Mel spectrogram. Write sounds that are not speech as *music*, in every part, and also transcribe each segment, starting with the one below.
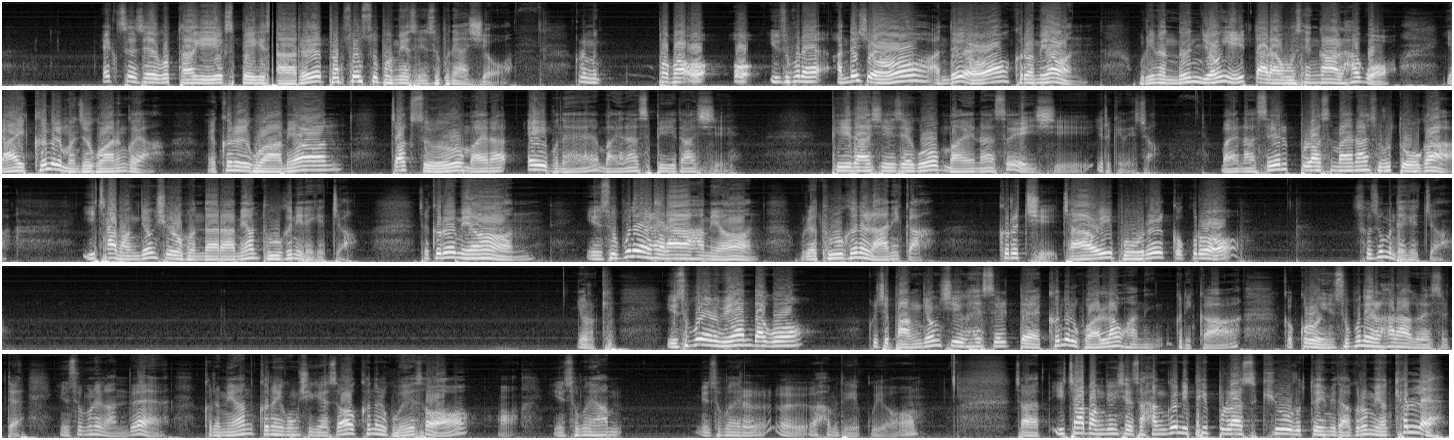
x제곱 더하기 x 빼기 4를 복소수 범위에서 인수분해 하시오. 그러면 봐봐, 어, 어, 인수분해 안 되죠? 안 돼요. 그러면 우리는 는 0이 있다라고 생각을 하고 야의 근을 먼저 구하는 거야. 예, 근을 구하면 짝수 마이너 a분의 마이너스 b 다시 b 다시 제곱 마이너스 ac 이렇게 되죠. 마이너스 1 플러스 마이너스 루트 5가 2차 방정식으로 본다라면 두 근이 되겠죠. 자, 그러면 인수분해를 해라 하면 우리가 두 근을 아니까 그렇지. 좌의 부호를 거꾸로 서주면 되겠죠. 이렇게 인수분해는 왜 한다고? 그렇지 방정식 했을 때 근을 구하려고 하는 거니까 거꾸로 인수분해를 하라 그랬을 때 인수분해가 안 돼. 그러면 근의 공식에서 근을 구해서 어, 인수분해 함, 인수분해를 어, 하면 되겠고요. 자, 2차 방정식에서 한 근이 p 플러스 q 루트 입니다. 그러면 켤레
